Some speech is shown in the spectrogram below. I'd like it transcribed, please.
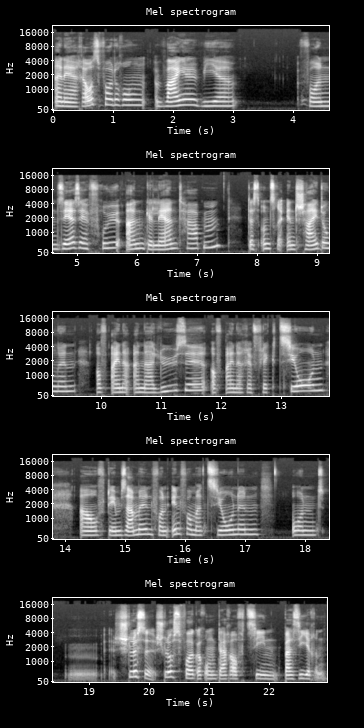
eine Herausforderung, weil wir von sehr, sehr früh an gelernt haben, dass unsere Entscheidungen auf einer Analyse, auf einer Reflexion, auf dem Sammeln von Informationen und äh, Schlüsse, Schlussfolgerungen darauf ziehen, basieren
